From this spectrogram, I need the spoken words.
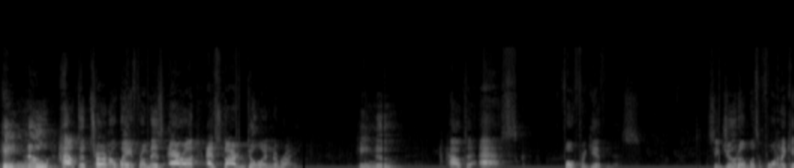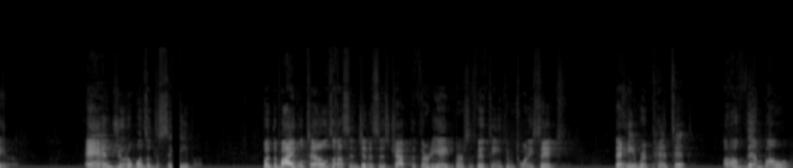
He knew how to turn away from his error and start doing the right. He knew how to ask for forgiveness. See, Judah was a fornicator, and Judah was a deceiver. But the Bible tells us in Genesis chapter 38, verses 15 through 26, that he repented of them both.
